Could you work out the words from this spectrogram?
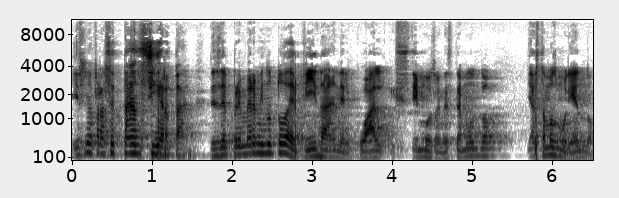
Y es una frase tan cierta. Desde el primer minuto de vida en el cual existimos en este mundo, ya estamos muriendo.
